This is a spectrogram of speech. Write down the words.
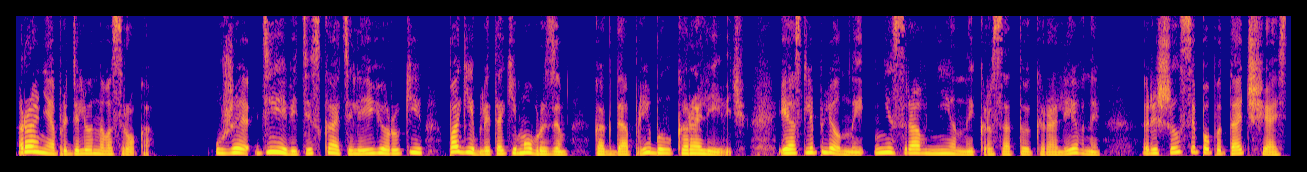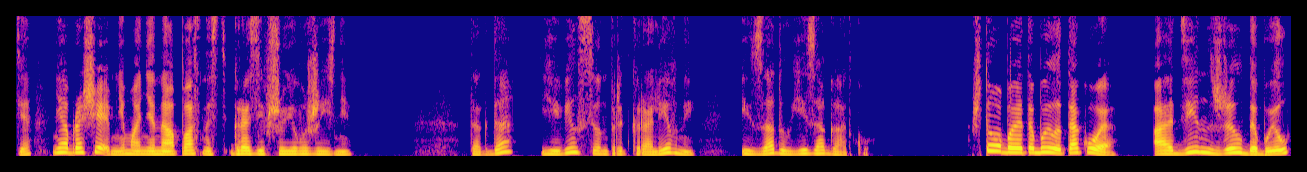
ранее определенного срока. Уже девять искателей ее руки погибли таким образом, когда прибыл королевич, и ослепленный несравненной красотой королевны решился попытать счастье, не обращая внимания на опасность, грозившую его жизни. Тогда явился он пред королевной и задал ей загадку — «Что бы это было такое?» — Один жил да был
